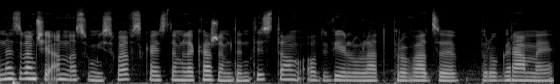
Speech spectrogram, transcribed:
Nazywam się Anna Sumisławska, jestem lekarzem dentystą. Od wielu lat prowadzę programy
